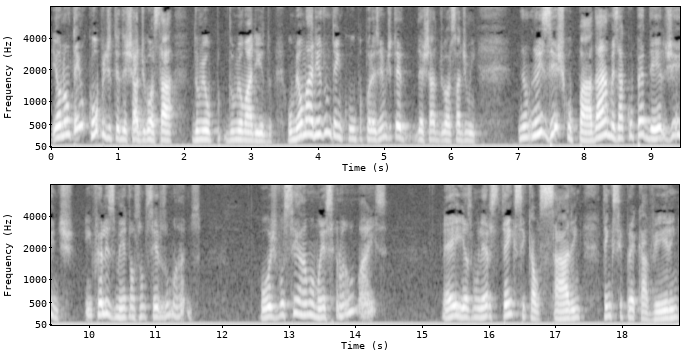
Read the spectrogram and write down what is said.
Eu não tenho culpa de ter deixado de gostar do meu, do meu marido. O meu marido não tem culpa, por exemplo, de ter deixado de gostar de mim. Não, não existe culpado. Ah, mas a culpa é dele. Gente, infelizmente, nós somos seres humanos. Hoje você ama, amanhã você não ama mais. Né? E as mulheres têm que se calçarem, têm que se precaverem,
